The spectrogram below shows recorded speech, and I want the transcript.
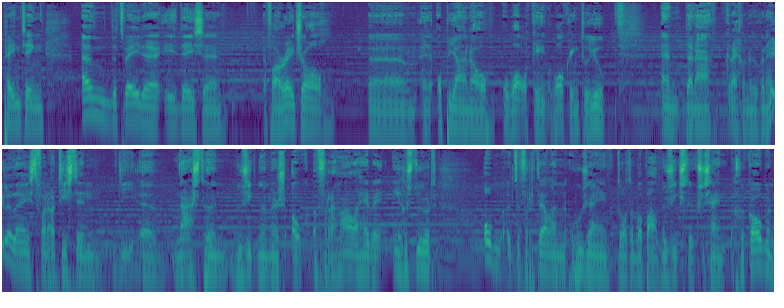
Painting. En de tweede is deze van Rachel um, op piano Walking, Walking to You. En daarna krijgen we natuurlijk een hele lijst van artiesten die uh, naast hun muzieknummers ook verhalen hebben ingestuurd om te vertellen hoe zij tot een bepaald muziekstuk zijn gekomen.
